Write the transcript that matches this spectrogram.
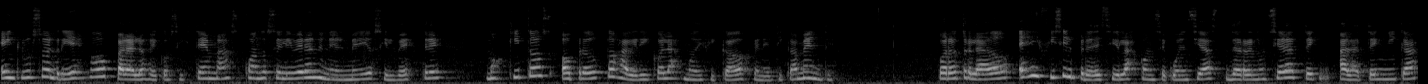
e incluso el riesgo para los ecosistemas cuando se liberan en el medio silvestre mosquitos o productos agrícolas modificados genéticamente. Por otro lado, es difícil predecir las consecuencias de renunciar a, la técnica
